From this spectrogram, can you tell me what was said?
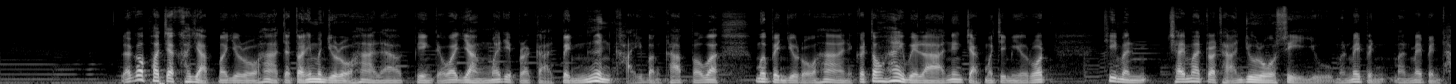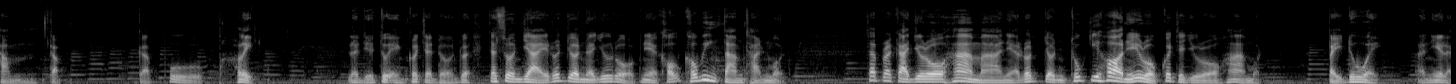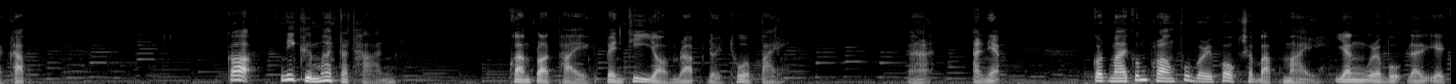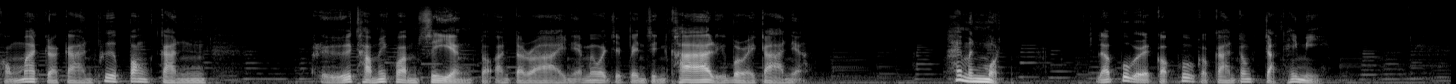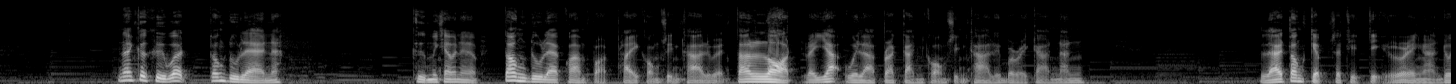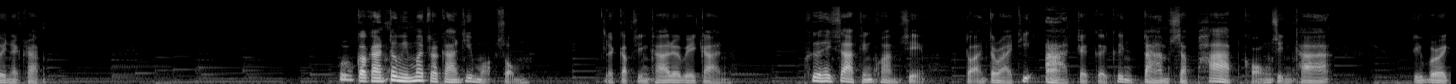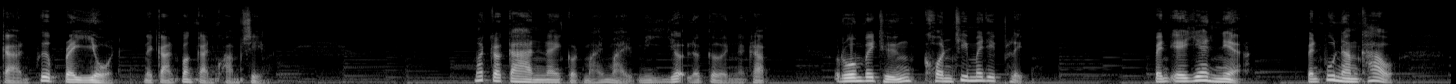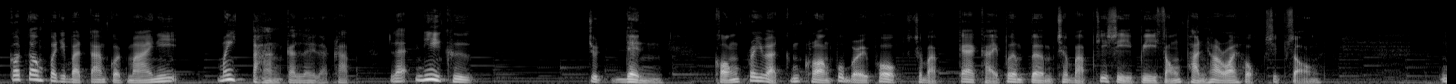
แล้วก็พอจะขยับมายูโร 5 แต่ตอนนี้มันยูโร 5 แล้ว เพียงแต่ว่ายังไม่ได้ประกาศเป็นเงื่อนไขบังคับ เพราะว่าเมื่อเป็นยูโร 5 เนี่ยก็ต้องให้เวลาเนื่องจากมันจะมีรถที่มันใช้มาตรฐานยูโร 4 อยู่ มันไม่เป็นมันไม่เป็นธรรมกับกับผู้ผลิตแล้วเดี๋ยวตัวเองก็จะโดนด้วย แต่ส่วนใหญ่รถยนต์ในยุโรปเนี่ยเขาเขาวิ่งตามทันหมด ถ้าประกาศยูโร 5 มาเนี่ยรถยนต์ทุกยี่ห้อในยุโรปก็จะยูโร 5 หมดไปด้วย อันนี้แหละครับ ก็นี่คือมาตรฐาน ความปลอดภัยเป็นที่ยอมรับโดยทั่วไปนะฮะอันเนี้ยกฎหมายคุ้มครองผู้บริโภคฉบับใหม่ ยังระบุรายละเอียดของมาตรการเพื่อป้องกัน หรือทำให้ความเสี่ยงต่ออันตรายเนี่ยไม่ว่าจะเป็นสินค้าหรือบริการเนี่ย ให้มันหมด แล้วผู้บริกอบผู้ประกอบการต้องจัดให้มี นั่นก็คือว่าต้องดูแลนะ คือไม่ใช่ว่านะครับต้องดูแลความปลอดภัยของสินค้าหรือตลอดระยะเวลาประกันของสินค้าหรือบริการนั้น และต้องเก็บสถิติหรือรายงานด้วยนะครับ ผู้ประกอบการต้องมีมาตรการที่เหมาะสม และกับสินค้าหรือบริการ เพื่อให้ทราบถึงความเสี่ยง ต่ออันตรายที่อาจจะเกิดขึ้นตามสภาพของสินค้า หรือบริการเพื่อประโยชน์ในการป้องกันความเสี่ยง มาตรการในกฎหมายใหม่มีเยอะเหลือเกินนะครับ รวมไปถึงคนที่ไม่ได้ผลิต เป็นเอเย่นเนี่ย เป็นผู้นำเข้า ก็ต้องปฏิบัติตามกฎหมายนี้ไม่ต่างกันเลยแหละครับ และนี่คือจุดเด่น ของปฏิบัติคุ้มครองผู้บริโภค ฉบับแก้ไขเพิ่มเติม ฉบับที่ 4 ปี 2562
